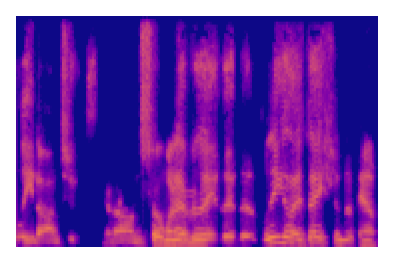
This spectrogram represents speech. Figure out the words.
lead on to, you know. And so whenever they, the, the legalization of hemp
